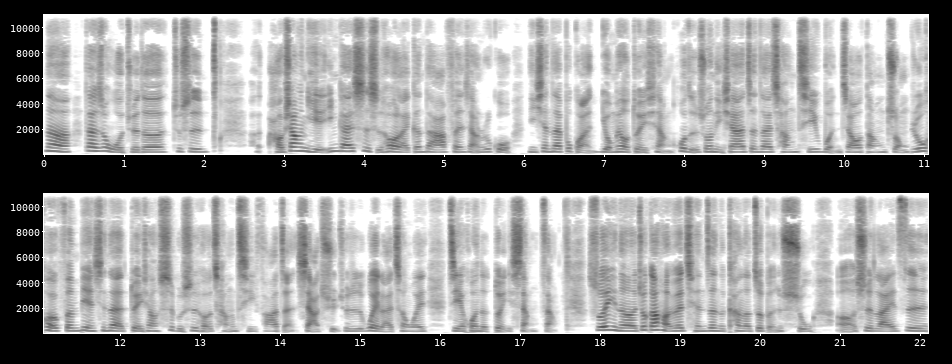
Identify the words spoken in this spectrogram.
那但是我觉得就是。好像也应该是时候来跟大家分享，如果你现在不管有没有对象，或者说你现在正在长期稳交当中，如何分辨现在的对象适不适合长期发展下去，就是未来成为结婚的对象这样。所以呢，就刚好因为前阵子看了这本书，呃，是来自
